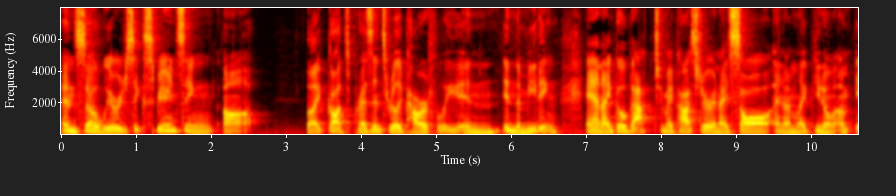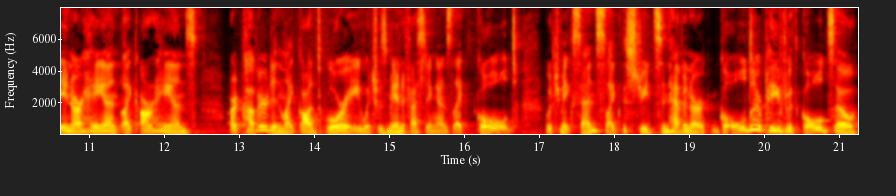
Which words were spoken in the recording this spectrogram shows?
And so we were just experiencing. Uh, like God's presence really powerfully in in the meeting. And I go back to my pastor and I saw and I'm like, you know, um, in our hand, like our hands are covered in like God's glory, which was manifesting as like gold, which makes sense. Like the streets in heaven are gold or paved with gold, so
